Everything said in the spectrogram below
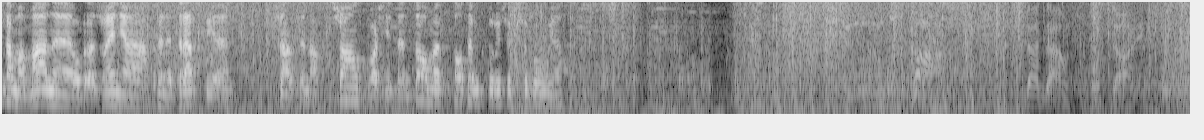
Da ma manę, obrażenia, penetrację, szanse na wstrząs, właśnie ten tome, totem, który się przywołuje. Stand down or die.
